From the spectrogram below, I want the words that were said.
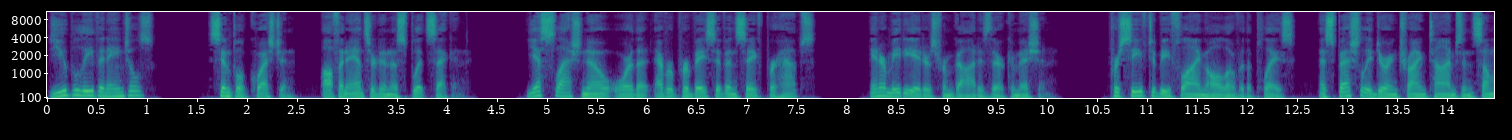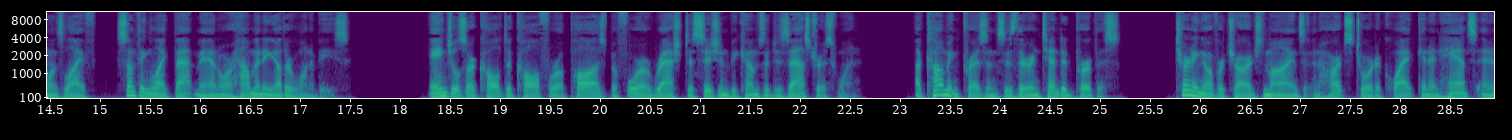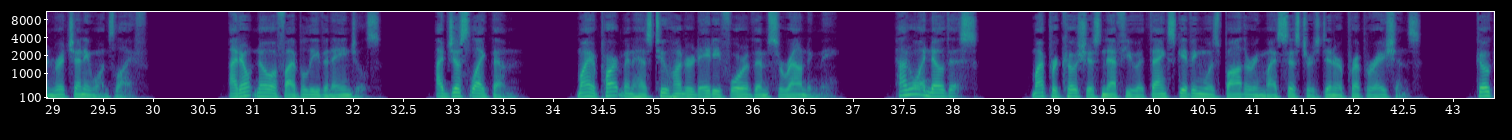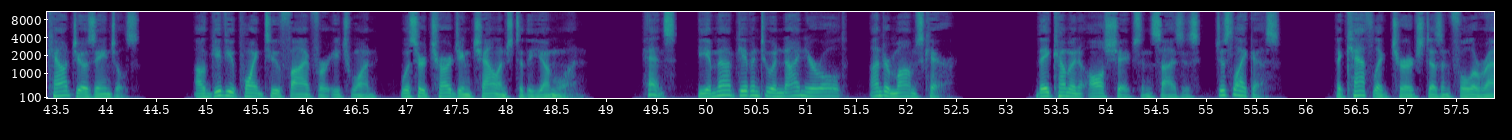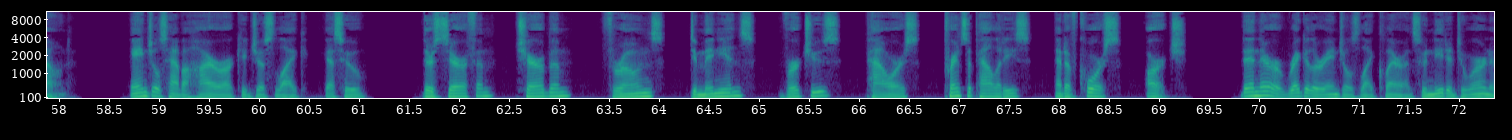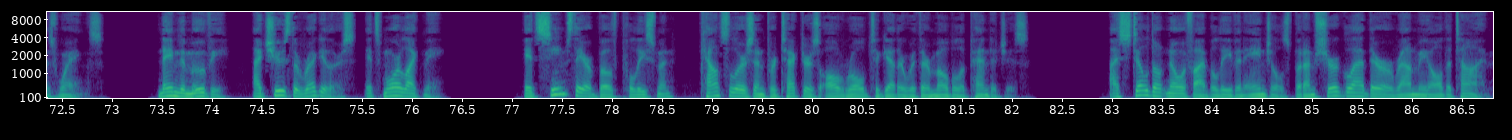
Do you believe in angels? Simple question, often answered in a split second. Yes slash no, or that ever pervasive and safe perhaps? Intermediators from God is their commission. Perceived to be flying all over the place, especially during trying times in someone's life, something like Batman or how many other wannabes. Angels are called to call for a pause before a rash decision becomes a disastrous one. A calming presence is their intended purpose. Turning overcharged minds and hearts toward a quiet can enhance and enrich anyone's life. I don't know if I believe in angels. I just like them. My apartment has 284 of them surrounding me. How do I know this? My precocious nephew at Thanksgiving was bothering my sister's dinner preparations. Go count Joe's angels. I'll give you 0.25 for each one, was her charging challenge to the young one. Hence, the amount given to a nine year old, under mom's care. They come in all shapes and sizes, just like us. The Catholic Church doesn't fool around. Angels have a hierarchy just like, guess who? There's seraphim, cherubim, thrones, dominions, virtues, powers, principalities, and of course, arch. Then there are regular angels like Clarence who needed to earn his wings. Name the movie, I choose the regulars, it's more like me. It seems they are both policemen, counselors, and protectors all rolled together with their mobile appendages. I still don't know if I believe in angels, but I'm sure glad they're around me all the time.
